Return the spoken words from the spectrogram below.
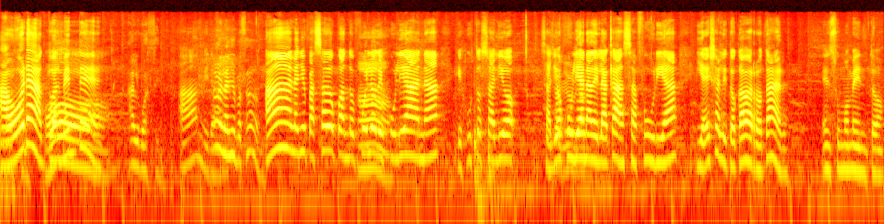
Ahora, actualmente. Oh. Algo así. Ah, mira. No, el año pasado. Ah, el año pasado cuando fue lo de Ah. Juliana, que justo salió, salió salió Juliana de la casa, Furia, y a ella le tocaba rotar en su momento.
